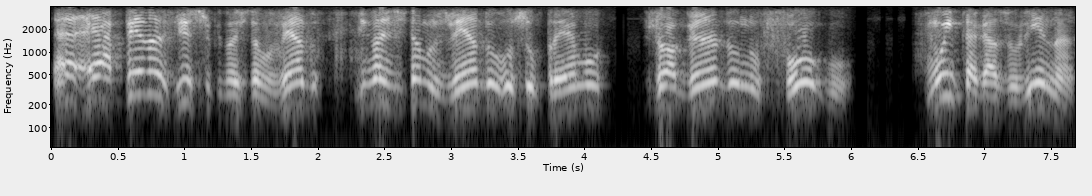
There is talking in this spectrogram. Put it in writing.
É, é, apenas isso que nós estamos vendo, e nós estamos vendo o Supremo jogando no fogo muita gasolina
